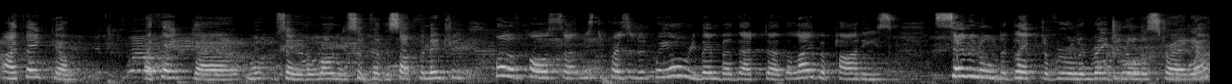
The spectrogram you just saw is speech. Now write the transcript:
I thank, um, I thank uh, Senator Ronaldson for the supplementary. Well, of course, uh, Mr President, we all remember that uh, the Labor Party's seminal neglect of rural and regional Australia.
